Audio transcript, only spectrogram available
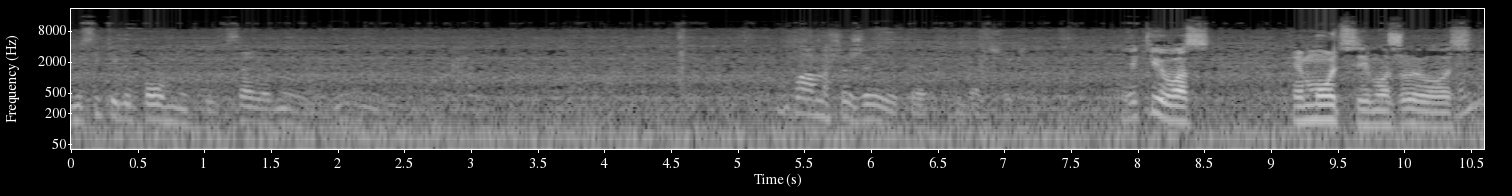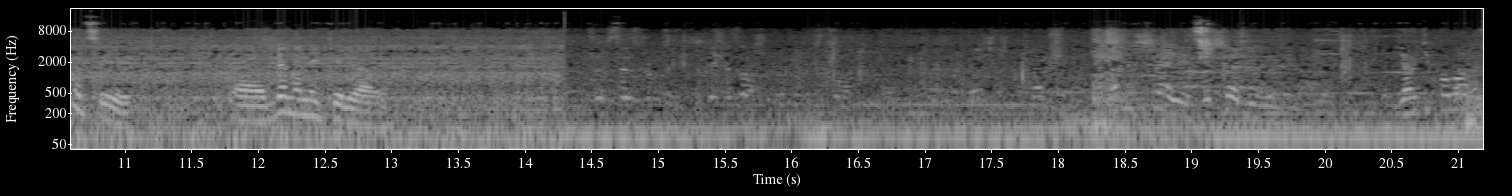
Смісителі повністю, все. Ну, главное, що живете далі. Які у вас емоції, можливо, ось? Емоції, е, де ми не тіряли. Я типу ладно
